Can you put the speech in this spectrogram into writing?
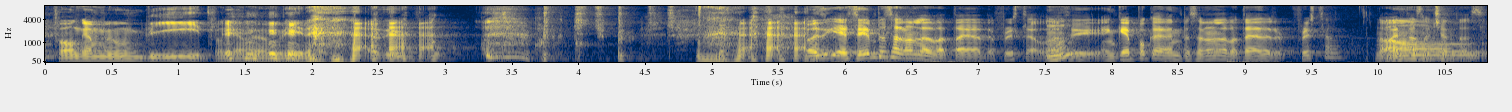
póngame un beat, póngame un beat. pues, y así empezaron las batallas de freestyle. ¿Mm? ¿En qué época empezaron las batallas de freestyle? ¿90s, 80s?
